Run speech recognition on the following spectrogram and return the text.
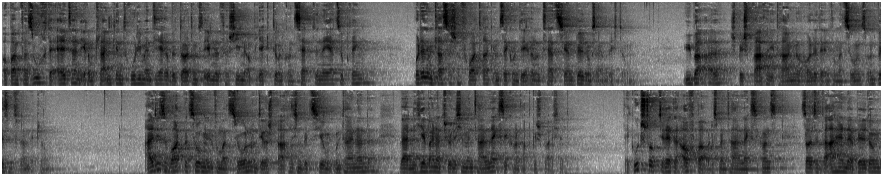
Ob beim Versuch der Eltern, ihrem Kleinkind rudimentäre Bedeutungsebenen verschiedener Objekte und Konzepte näher zu bringen, oder dem klassischen Vortrag im sekundären und tertiären Bildungseinrichtungen. Überall spielt Sprache die tragende Rolle der Informations- und Wissensvermittlung. All diese wortbezogenen Informationen und ihre sprachlichen Beziehungen untereinander werden hierbei natürlich im mentalen Lexikon abgespeichert. Der gut strukturierte Aufbau des mentalen Lexikons sollte daher in der Bildung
